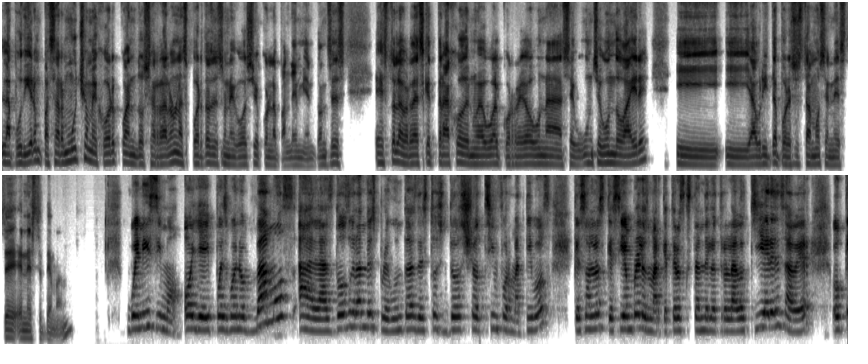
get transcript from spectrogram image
la pudieron pasar mucho mejor cuando cerraron las puertas de su negocio con la pandemia. Entonces, esto la verdad es que trajo de nuevo al correo una, un segundo aire y, y ahorita por eso estamos en este, en este tema. Buenísimo. Oye, pues bueno, vamos a las dos grandes preguntas de estos dos shots informativos, que son los que siempre los marqueteros que están del otro lado quieren saber. Ok,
